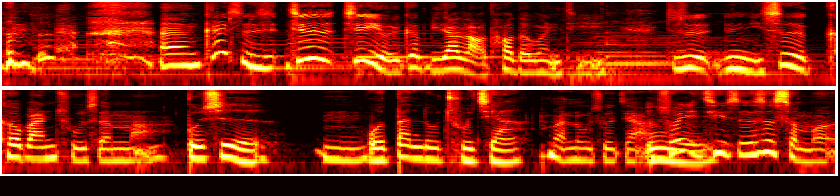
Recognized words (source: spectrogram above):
嗯，开始其实其实有一个比较老套的问题，就是你是科班出身吗？不是嗯，我半路出家，半路出家，嗯。所以其实是什么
